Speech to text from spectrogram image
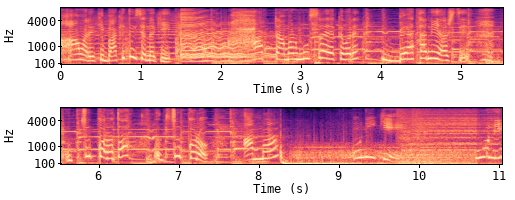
আমারে কি বাকি দিয়েছে নাকি? হাতটা আমার মুসরায় একেবারে ব্যথা নিয়ে আসছে। চুপ করো তো চুপ করো। আম্মা উনি কে? উনি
